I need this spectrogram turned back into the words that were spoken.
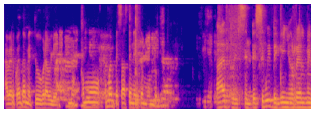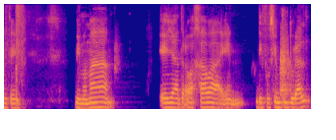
a ver, cuéntame tú, Braulio, ¿cómo, ¿cómo, empezaste en este mundo? Ah, pues empecé muy pequeño realmente. Mi mamá, ella trabajaba en difusión cultural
